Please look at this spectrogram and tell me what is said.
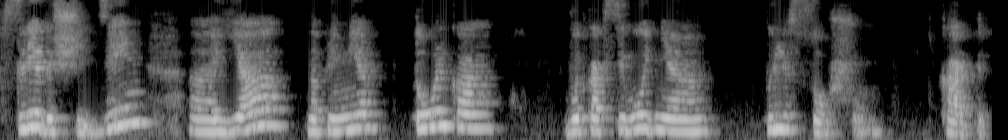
В следующий день э, я, например, только, вот как сегодня, пылесошу карпет.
